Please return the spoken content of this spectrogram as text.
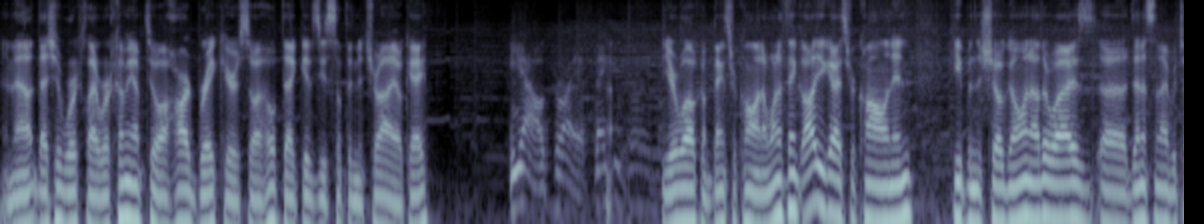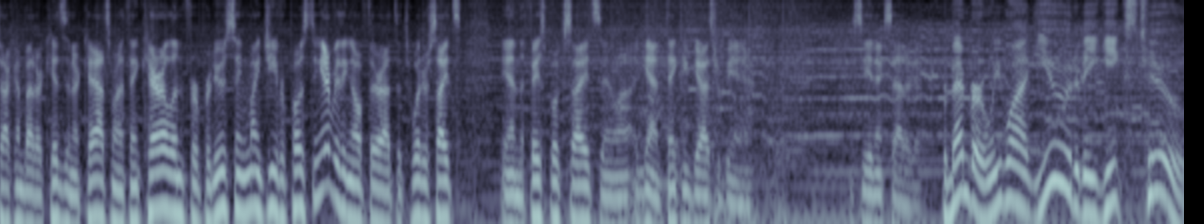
And that, that should work, Claire. We're coming up to a hard break here, so I hope that gives you something to try, okay? Yeah, I'll try it. Thank you very much. You're welcome. Thanks for calling. I want to thank all you guys for calling in, keeping the show going. Otherwise, uh, Dennis and I were talking about our kids and our cats. I want to thank Carolyn for producing, Mike G for posting everything up there at the Twitter sites and the Facebook sites. And uh, again, thank you guys for being here. We'll see you next Saturday. Remember, we want you to be geeks too.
